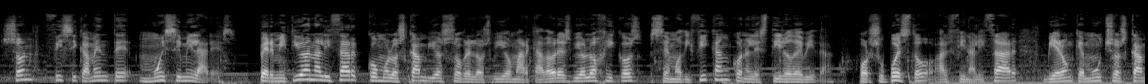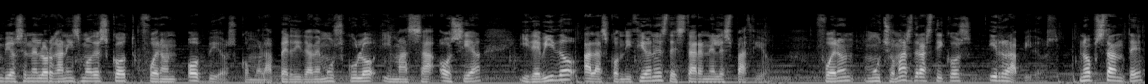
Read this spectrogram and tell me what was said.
son físicamente muy similares permitió analizar cómo los cambios sobre los biomarcadores biológicos se modifican con el estilo de vida. Por supuesto, al finalizar, vieron que muchos cambios en el organismo de Scott fueron obvios, como la pérdida de músculo y masa ósea, y debido a las condiciones de estar en el espacio. Fueron mucho más drásticos y rápidos. No obstante,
